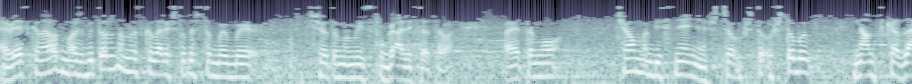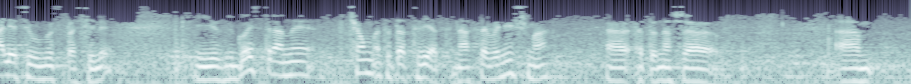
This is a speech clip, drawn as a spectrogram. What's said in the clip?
А еврейский народ, может быть, тоже нам сказали что-то, чтобы мы, что-то мы испугались этого. Поэтому в чем объяснение, что, что, что бы нам сказали, если бы мы спросили? И с другой стороны, в чем этот ответ на Саванишма, э, это наша э,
